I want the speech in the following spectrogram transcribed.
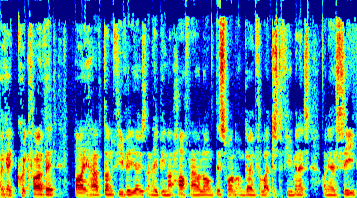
Okay, quick fire vid. I have done a few videos and they've been like half an hour long. This one I'm going for like just a few minutes. I'm going to see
